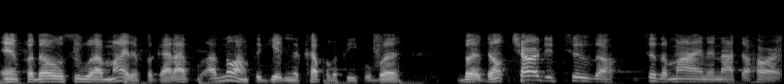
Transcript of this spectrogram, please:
and for those who I might have forgot, I, I know I'm forgetting a couple of people, but but don't charge it to the to the mind and not the heart.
